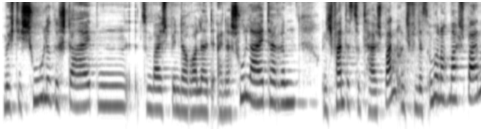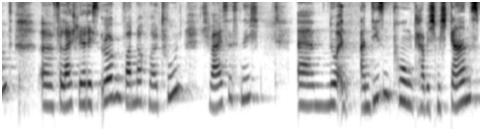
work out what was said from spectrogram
möchte ich Schule gestalten, zum Beispiel in der Rolle einer Schulleiterin. Und ich fand das total spannend und ich finde das immer noch mal spannend. Äh, vielleicht werde ich es irgendwann noch mal tun. Ich weiß es nicht. Ähm, nur in, an diesem Punkt habe ich mich ganz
